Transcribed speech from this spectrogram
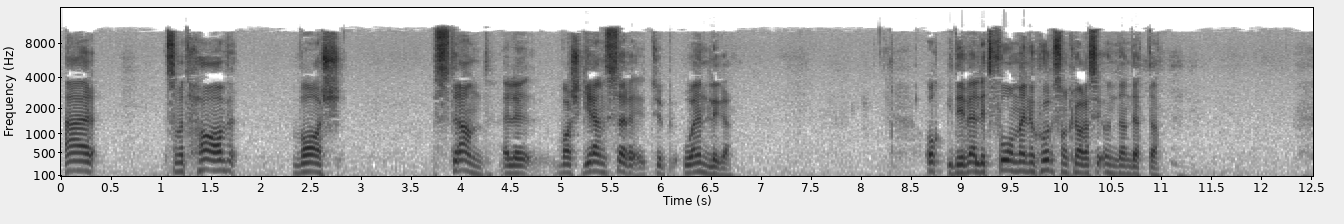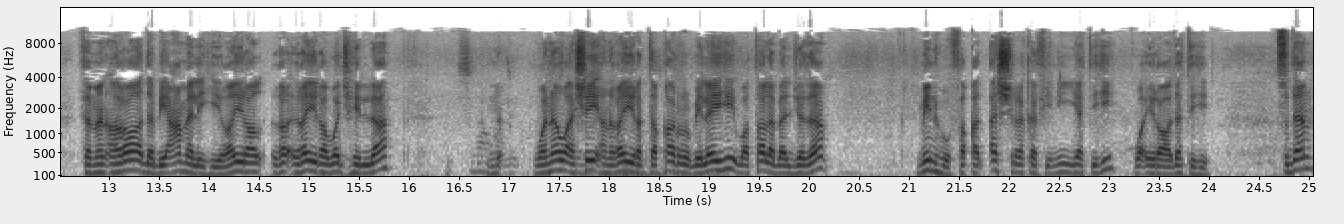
är som ett hav vars strand eller vars gränser är typ oändliga. Och det är väldigt få människor som klarar sig undan detta. فمن أراد بعمله غير غير وجه الله ونوى شيئا غير التقرب إليه وطلب الجزاء منه فقد أشرك في نيته وإرادته Så den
